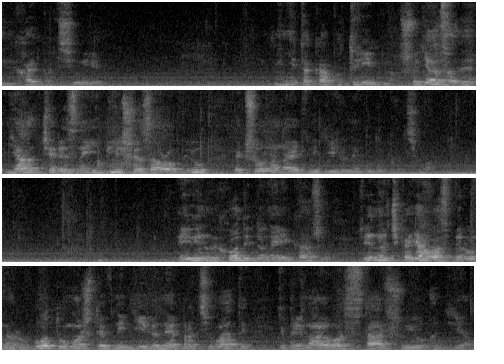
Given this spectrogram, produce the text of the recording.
і нехай працює. Мені така потрібна, що я, я через неї більше зароблю, якщо вона навіть в неділю не буде працювати. І він виходить до неї і каже, жіночка, я вас беру на роботу, можете в неділю не працювати і приймаю вас старшою відділом.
